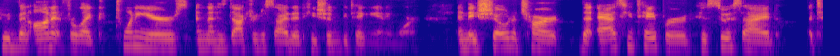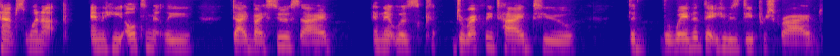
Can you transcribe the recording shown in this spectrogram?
who'd been on it for like 20 years and then his doctor decided he shouldn't be taking anymore. And they showed a chart that as he tapered, his suicide attempts went up. And he ultimately died by suicide, and it was directly tied to the, the way that they, he was deprescribed.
